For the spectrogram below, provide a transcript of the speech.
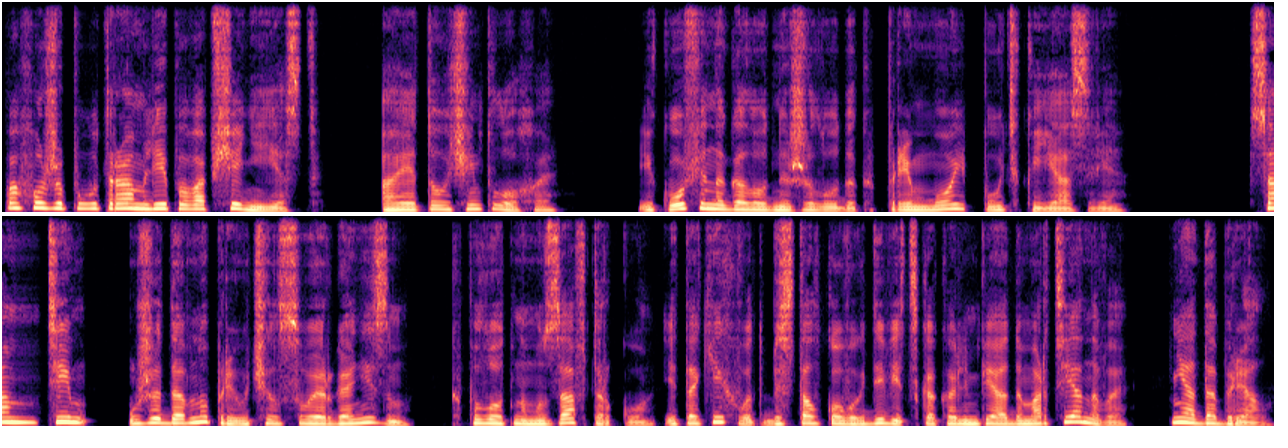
Похоже, по утрам Липа вообще не ест. А это очень плохо. И кофе на голодный желудок — прямой путь к язве. Сам Тим уже давно приучил свой организм к плотному завтраку и таких вот бестолковых девиц, как Олимпиада Мартьянова, не одобрял.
